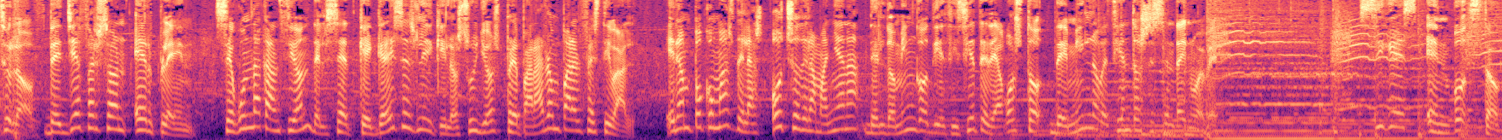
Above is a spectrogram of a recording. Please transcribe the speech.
To Love de Jefferson Airplane, segunda canción del set que Grace Slick y los suyos prepararon para el festival. Eran poco más de las 8 de la mañana del domingo 17 de agosto de 1969. Sigues en Woodstock,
